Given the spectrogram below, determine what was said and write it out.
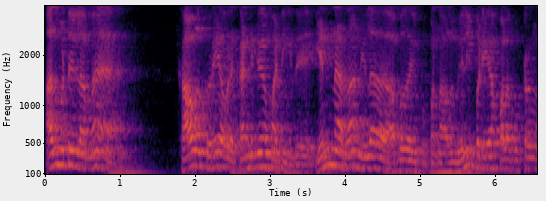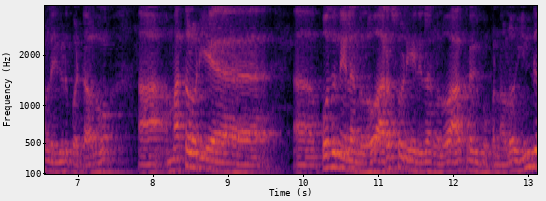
அது மட்டும் இல்லாமல் காவல்துறை அவரை கண்டுக்கவே மாட்டேங்குது. என்னதான் நில அபகரிப்பு பண்ணாலும் வெளிப்படையாக பல குற்றங்களில் ஈடுபட்டாலும் மக்களுடைய பொது நிலங்களோ அரசுடைய நிலங்களோ ஆக்கிரமிப்பு பண்ணாலோ இந்து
